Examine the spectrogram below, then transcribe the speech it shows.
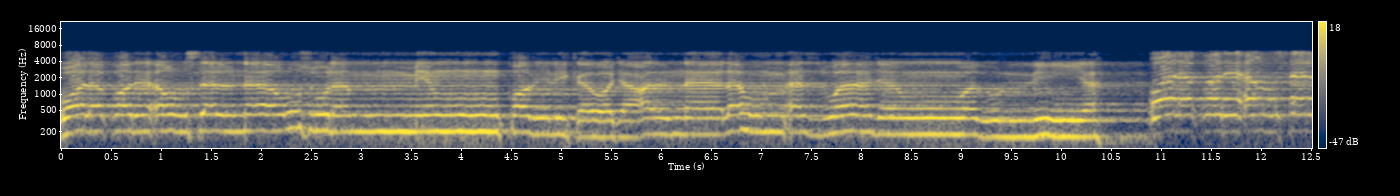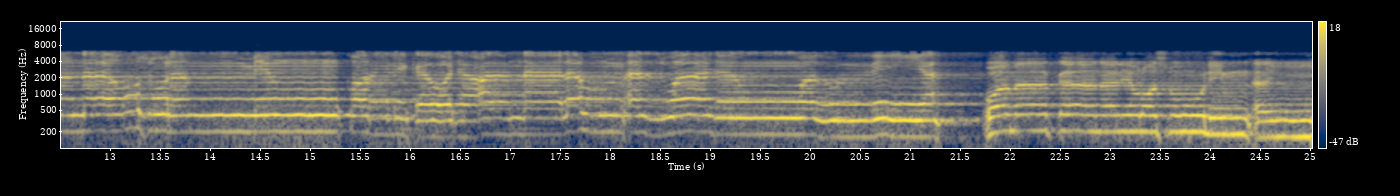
وَلَقَدْ أَرْسَلْنَا رُسُلًا مِّن قَبْلِكَ وَجَعَلْنَا لَهُمْ أَزْوَاجًا وَذُرِّيَّةً ۚ وَمَا وَلَقَدْ أَرْسَلْنَا رُسُلًا مِّن قَبْلِكَ وَجَعَلْنَا لَهُمْ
